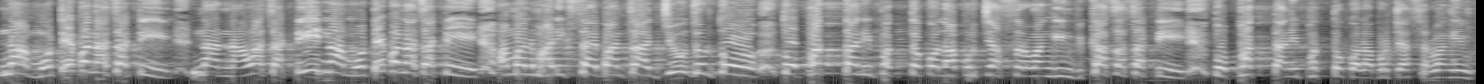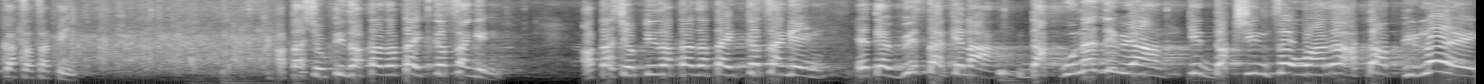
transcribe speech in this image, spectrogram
ना मोठेपणासाठी ना नावासाठी ना मोठेपणासाठी अमल माडिक साहेबांचा जीव जुळतो तो फक्त आणि फक्त कोल्हापूरच्या सर्वांगीण विकासासाठी. तो फक्त आणि फक्त कोल्हापूरच्या सर्वांगीण विकासासाठी. आता शेवटी जाता जाता इतकंच सांगेन. आता शेवटी जाता जाता इतकंच सांगेन येत्या वीस तारखेला दाखवूनच देऊया की दक्षिणचं वारं आता फिरलंय.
